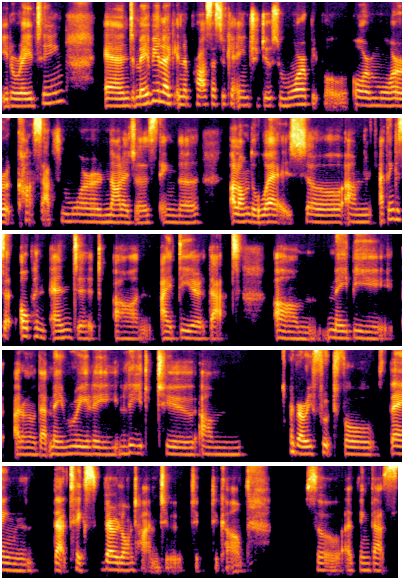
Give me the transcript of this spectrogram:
iterating. And maybe like in the process you can introduce more people or more concepts more knowledges in the along the way. So um, i think it's an open-ended um, idea that um, maybe i don't know that may really lead to um, a very fruitful thing that takes very long time to to, to come. So i think that's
